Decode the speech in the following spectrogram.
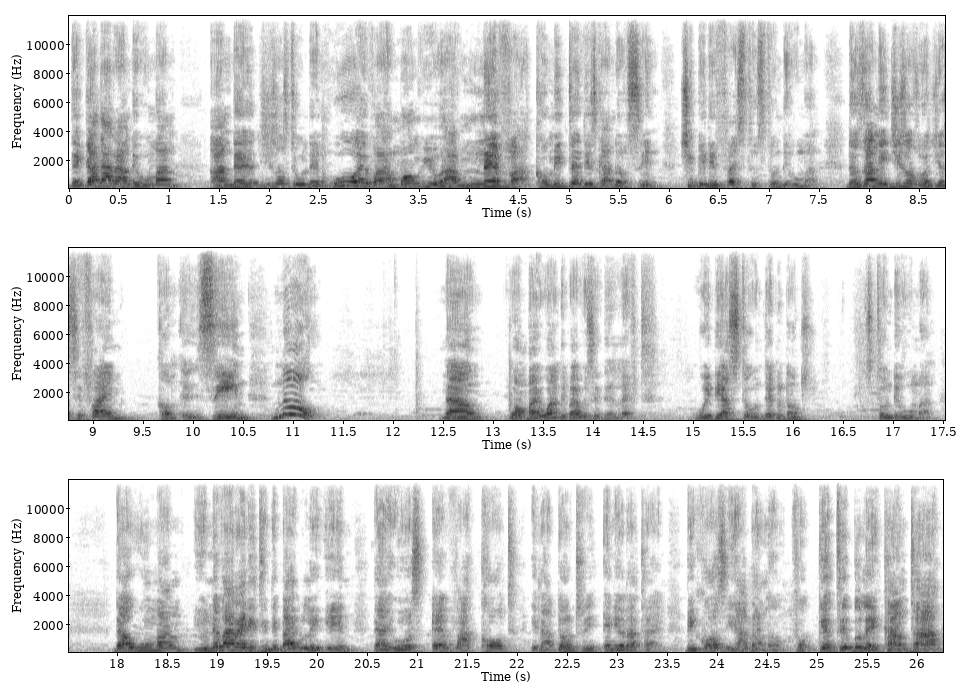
they gathered around the woman and uh, Jesus told them, whoever among you have never committed this kind of sin should be the first to stone the woman. Does that mean Jesus was justifying uh, sin? No. Now, one by one, the Bible said they left with their stone. They did not stone the woman. That woman, you never read it in the Bible again that he was ever caught in adultery any other time because he had an unforgettable encounter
